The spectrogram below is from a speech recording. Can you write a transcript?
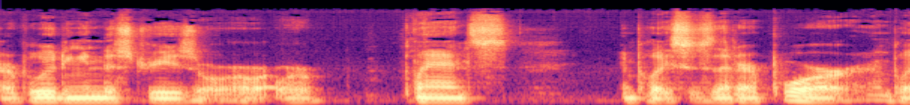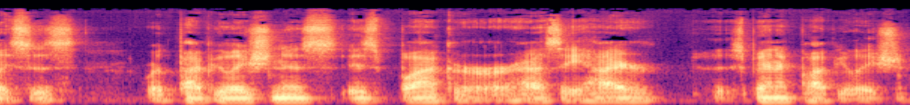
or polluting industries or, or, or plants in places that are poor, in places where the population is, is blacker or has a higher Hispanic population?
